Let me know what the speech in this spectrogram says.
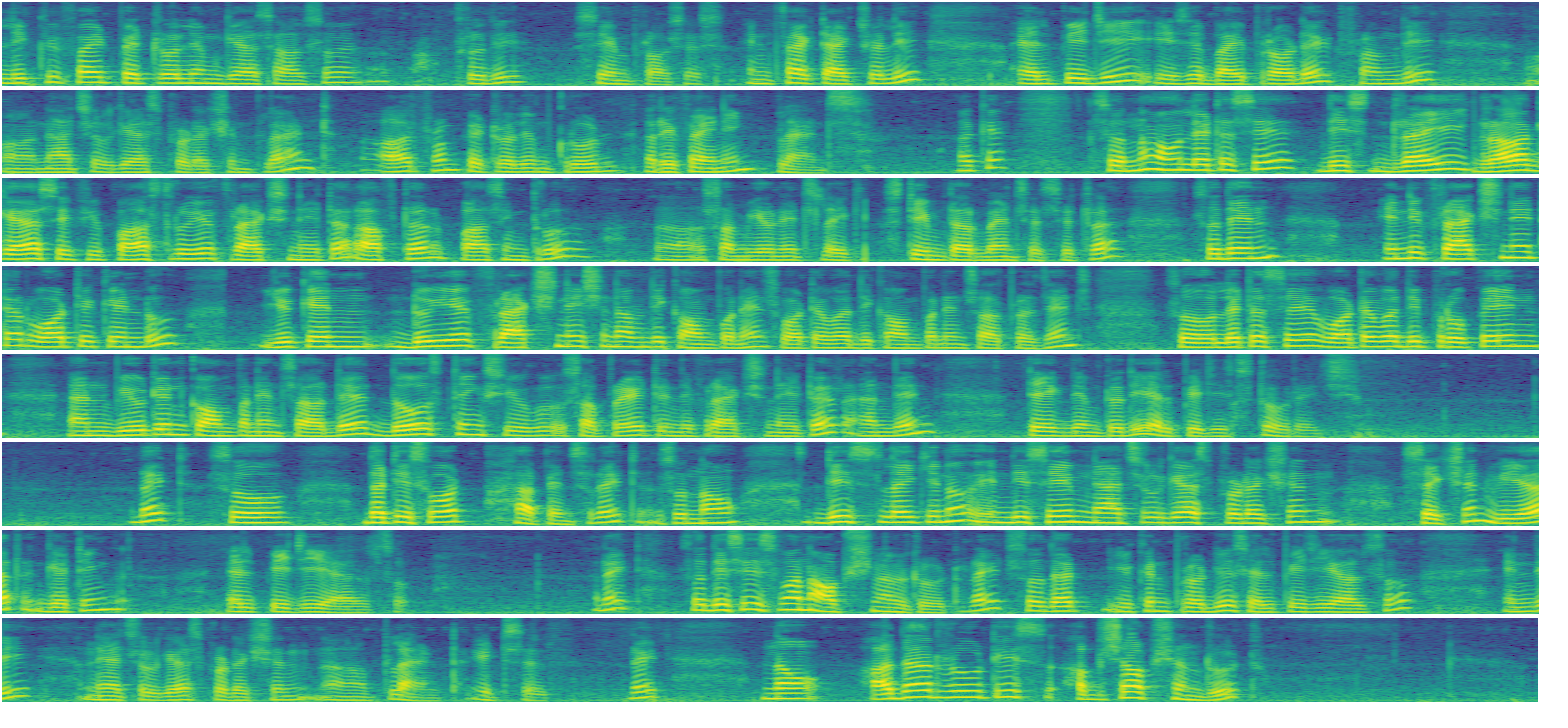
liquefied petroleum gas also through the same process. In fact, actually LPG is a byproduct from the uh, natural gas production plant or from petroleum crude refining plants. Okay. So, now let us say this dry raw gas if you pass through a fractionator after passing through uh, some units like steam turbines etc. So, then in the fractionator what you can do? You can do a fractionation of the components whatever the components are present. So, let us say whatever the propane and butane components are there those things you separate in the fractionator and then take them to the LPG storage right. So, that is what happens right. So, now this like you know in the same natural gas production section we are getting LPG also right. So, this is one optional route right. So, that you can produce LPG also in the natural gas production uh, plant itself right. Now, other route is absorption route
